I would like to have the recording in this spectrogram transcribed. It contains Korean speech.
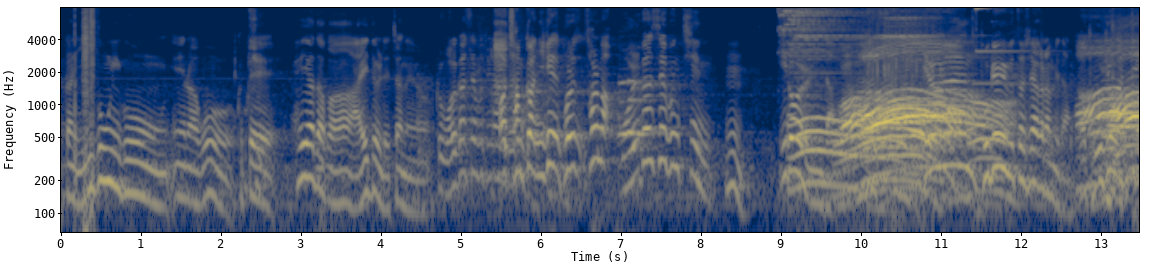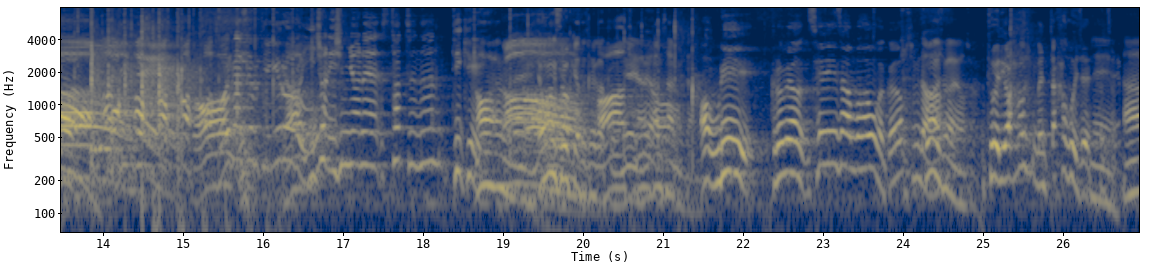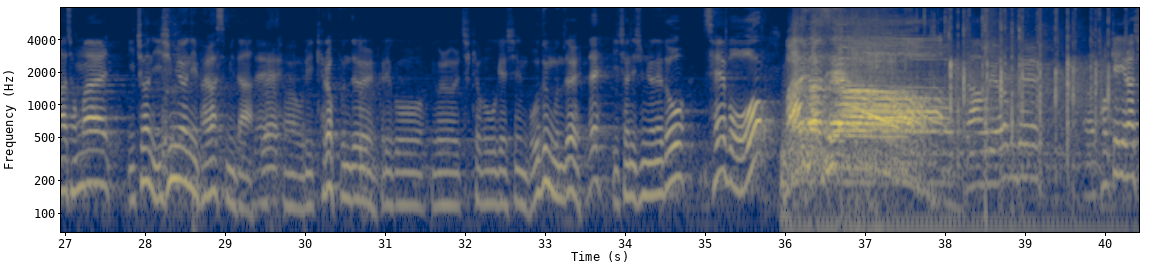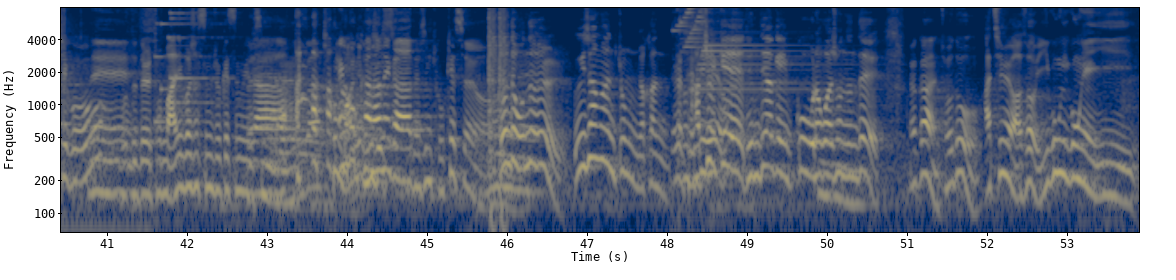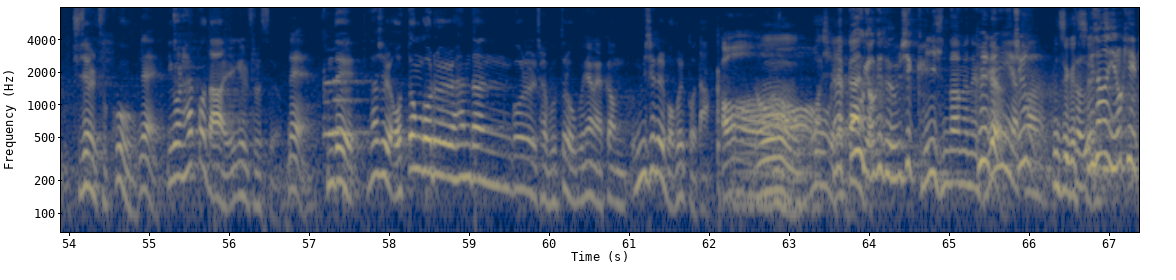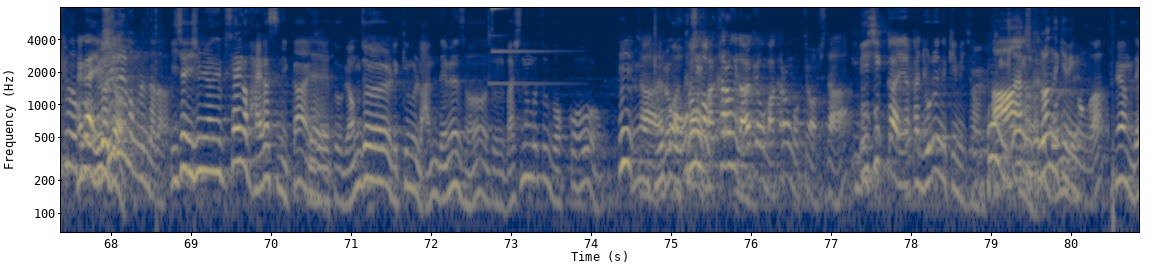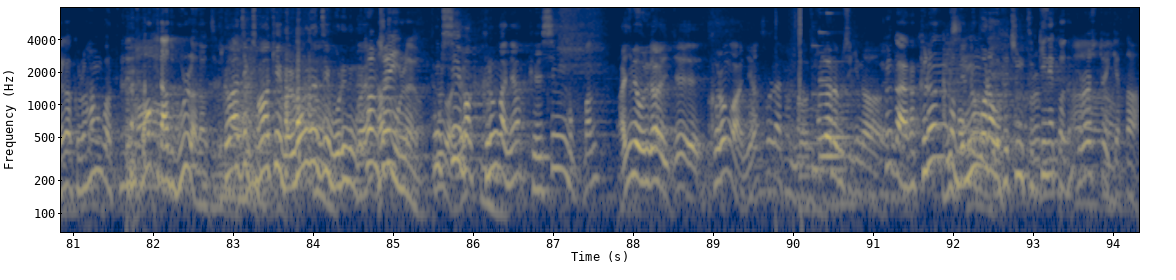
약간 2020이라고 그때 회의하다가 아이디어를 냈잖아요. 그 월간 세븐틴 아 잠깐 이게 벌써 설마 월간 세븐틴 1월입니다. 1월은 도겸이부터 시작을 합니다. 월간 세븐틴 1호 2020년의 스타트는 DK 아, 네. 영광스럽게도 제가 또 아, 네, 좋네요. 감사합니다. 아 우리 그러면 새해 인사 한번 하고 갈까요? 좋습니다 좋아요, 좋아요. 도겸 네가 하고 멘트 딱 하고 이제 네. 아 정말 2020년이 밝았습니다. 네. 어, 우리 캐럿 분들 그리고 이걸 지켜보고 계신 모든 분들 네. 2020년에도 새해 복자 우리 여러분들 어, 적게 일하시고 네. 모두들 돈 많이 버셨으면 좋겠습니다. 행복한 한 해가 됐으면 좋겠어요. 그런데 오늘 의상은 좀 약간 갖춰있게 댄디하게 입고 오라고 하셨는데 약간 저도 아침에 와서 2020의 이 주제를 듣고 네. 이걸 할 거다 얘기를 들었어요. 네 근데 사실 어떤 거를 한다는 거를 잘못 들어 그냥 약간 음식을 먹을 거다. 어, 근데 약간 꼭 여기서 음식 괜히 준다면은 그러니까 괜히 지금 약간 그러니까 의상은 이렇게 입혀놓고 그러니까 이거죠. 음식을 먹는다라 2020년에 새해가 밝았으니까 네. 이제 또 명절 느낌을 남- 내면서 또 맛있는 것도 먹고 자 여러분 혹시 마카롱이 나올 경우 마카롱 먹지 맙시다 미식가 약간 요런 느낌이죠 아 약간 그런 느낌인 건가? 그냥 내가 그런 한거 같은데 정확히 나도 몰라 나도. 그럼 아직 정확히 뭘 먹는지 모르는 거야? 그럼 나도 저희 몰라요. 혹시 막 그런 거 아니야? 괴식 먹방? 아니면 우리가 이제 그런 거 아니야? 설날 반반. 설날 음식이나 그러니까 약간 그런 거 먹는 거라고 대충 듣긴 했거든. 그럴 수도 있겠다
